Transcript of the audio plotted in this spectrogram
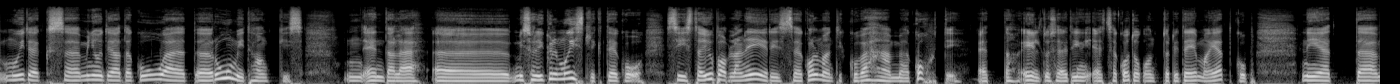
muideks minu teada ka uued äh, ruumid hankis mm, endale, äh, mis oli küll mõistlik tegu, siis ta juba planeeris kolmandiku vähem kohti, et noh, eeldused, et see kodukontori teema jätkub. nii et äh,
